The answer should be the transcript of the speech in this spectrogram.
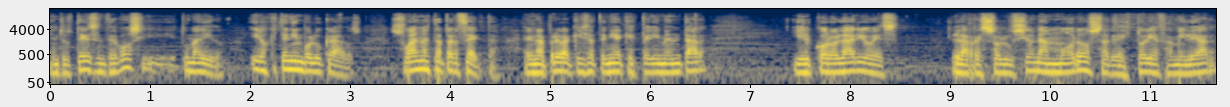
entre ustedes, entre vos y tu marido, y los que estén involucrados. Su alma está perfecta, hay una prueba que ella tenía que experimentar y el corolario es, la resolución amorosa de la historia familiar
